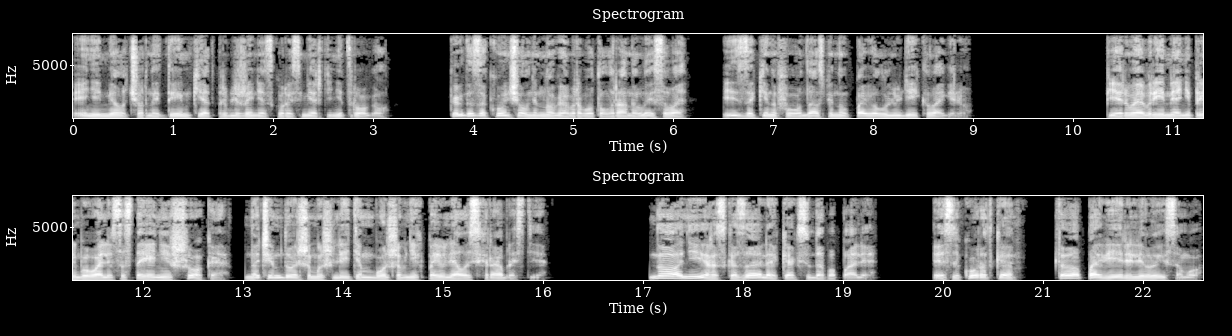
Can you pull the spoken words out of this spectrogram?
и не имел черной дымки от приближения скорой смерти, не трогал. Когда закончил, немного обработал раны Лысого и, закинув его на спину, повел людей к лагерю. Первое время они пребывали в состоянии шока, но чем дольше мы шли, тем больше в них появлялось храбрости. Но они рассказали, как сюда попали. Если коротко, то поверили Лысому.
